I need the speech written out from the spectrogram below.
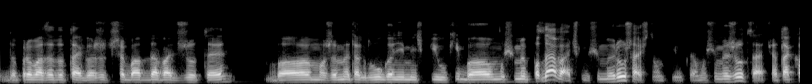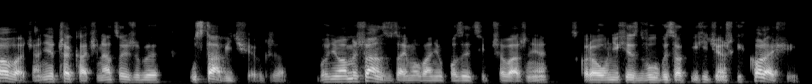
doprowadza do tego, że trzeba oddawać rzuty, bo możemy tak długo nie mieć piłki, bo musimy podawać, musimy ruszać tą piłkę, musimy rzucać, atakować, a nie czekać na coś, żeby ustawić się w grze bo nie mamy szans w zajmowaniu pozycji przeważnie, skoro u nich jest dwóch wysokich i ciężkich kolesi.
